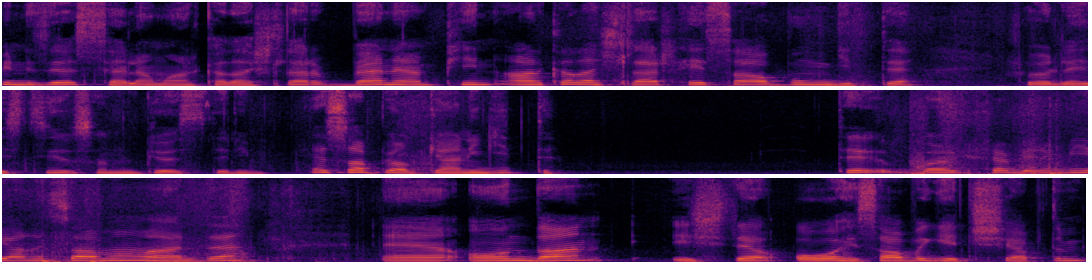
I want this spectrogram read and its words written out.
Hepinize selam arkadaşlar. Ben Empin. Arkadaşlar hesabım gitti. Şöyle istiyorsanız göstereyim. Hesap yok yani gitti. Te, arkadaşlar benim bir yan hesabım vardı. Ee, ondan işte o hesaba geçiş yaptım.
